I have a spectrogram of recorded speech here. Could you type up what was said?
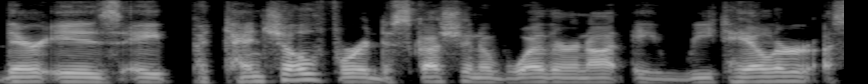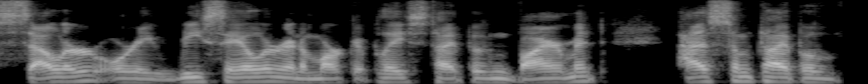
there is a potential for a discussion of whether or not a retailer, a seller, or a reseller in a marketplace type of environment has some type of,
